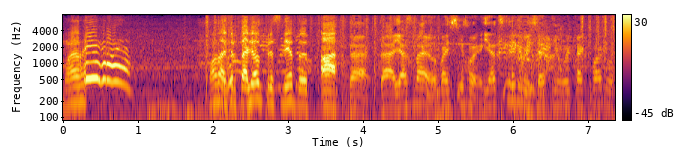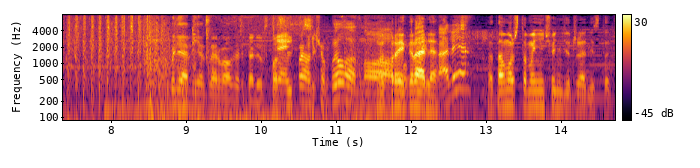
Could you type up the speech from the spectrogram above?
Мы выиграем! Вон, а вертолет преследует. А, Да, да, я знаю, спасибо. Я отстреливаюсь от него как могу. Бля, меня взорвал вертолет. Я не понял, что было, но... Мы проиграли. проиграли? потому что мы ничего не держали из точки.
